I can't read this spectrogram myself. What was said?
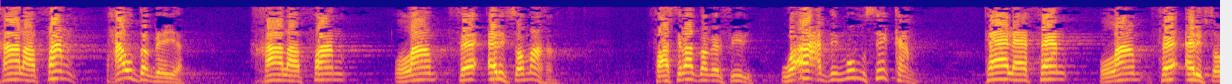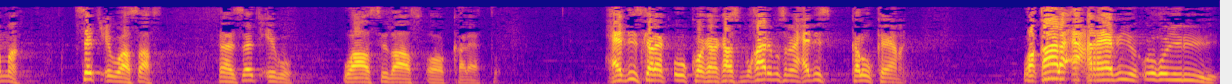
khalafan. Maxaa u dambeeya? Khalafan lam fa alif soo maaha. Faasilaad dambeer fiiri. Wa acdi mumsikan talafan lam fa alif soo maaha. Sajcigu waa saas. Sajcigu waa sidaas oo kaleeto. Xadiis kale uu kaas bukhaari muslim xadiis kaluu keenay. Wa qaala acraabiyun wuxuu yidhi yidhi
